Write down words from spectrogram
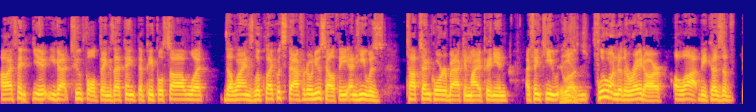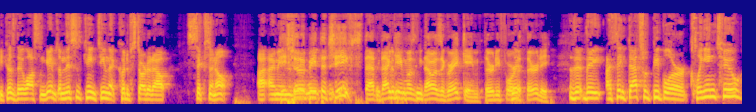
Oh, I think you, you got twofold things. I think that people saw what the Lions looked like with Stafford when he was healthy, and he was top 10 quarterback, in my opinion. I think he, he flew under the radar a lot because of because they lost some games. I mean, this is a team that could have started out six and zero. Oh. I, mean, they should have beat the Chiefs. That that game was that was a great game, thirty four to thirty. They, they, I think that's what people are clinging to.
